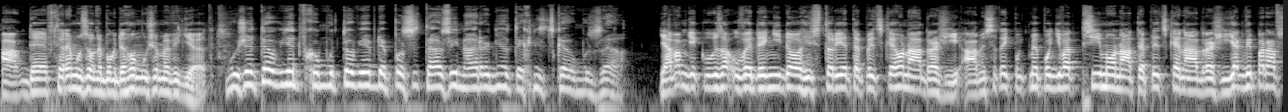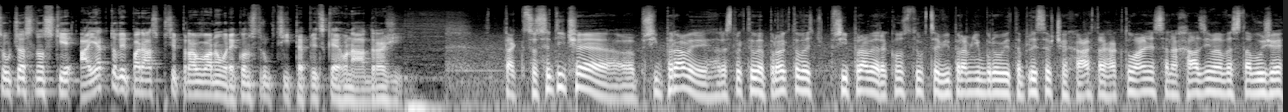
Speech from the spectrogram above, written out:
A kde, v kterém muzeu, nebo kde ho můžeme vidět? Můžete ho vidět v Chomutově v depozitáři Národního technického muzea. Já vám děkuji za uvedení do historie Teplického nádraží a my se teď pojďme podívat přímo na Teplické nádraží, jak vypadá v současnosti a jak to vypadá s připravovanou rekonstrukcí Teplického nádraží. Tak co se týče eh, přípravy, respektive projektové přípravy rekonstrukce výpravní budovy Teplice v Čechách, tak aktuálně se nacházíme ve stavu, že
